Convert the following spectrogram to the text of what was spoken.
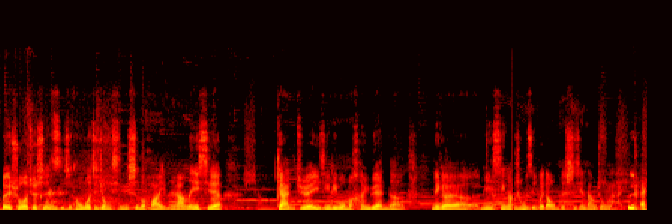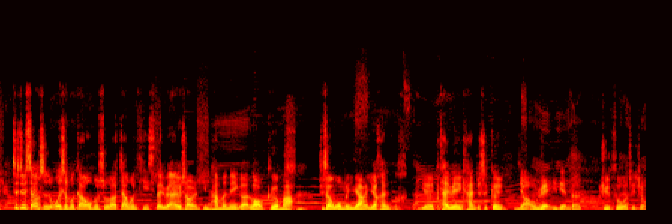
所以说，就是其实通过这种形式的话，也能让那些感觉已经离我们很远的。那个明星啊，重新回到我们的视线当中来。哎，这就像是为什么刚刚我们说到詹文婷，现在越来越少人听他们那个老歌嘛，就像我们一样，也很也不太愿意看，就是更遥远一点的剧作这种。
